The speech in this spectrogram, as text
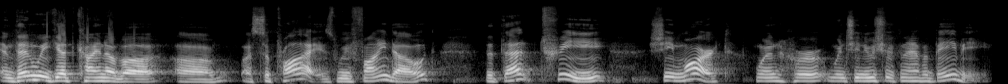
and then we get kind of a, a, a surprise. We find out that that tree she marked when, her, when she knew she was going to have a baby.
